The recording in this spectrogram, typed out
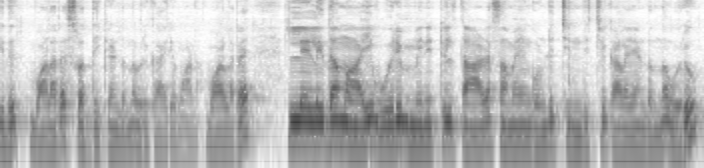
ഇത് വളരെ ശ്രദ്ധിക്കേണ്ടുന്ന ഒരു കാര്യമാണ്. വളരെ ലളിതമായി ഒരു മിനിറ്റിൽ താഴെ സമയം കൊണ്ട് ചിന്തിച്ച് കളയേണ്ടുന്ന ഒരു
